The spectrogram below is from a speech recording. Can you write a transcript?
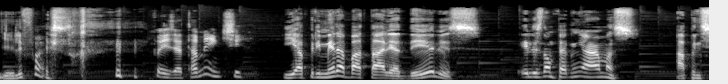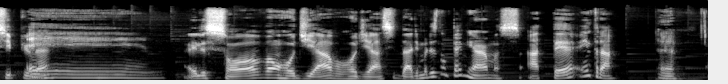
E ele faz. Foi exatamente. E a primeira batalha deles, eles não pegam em armas. A princípio, né? É. Aí Eles só vão rodear, vão rodear a cidade, mas eles não pegam em armas até entrar.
